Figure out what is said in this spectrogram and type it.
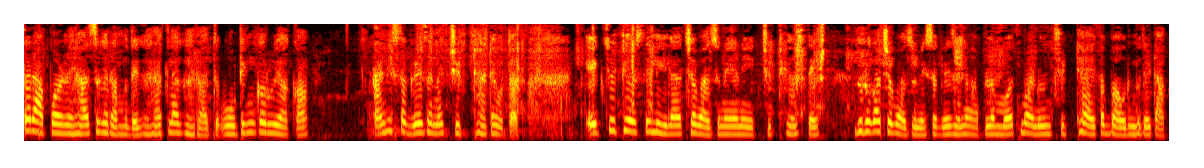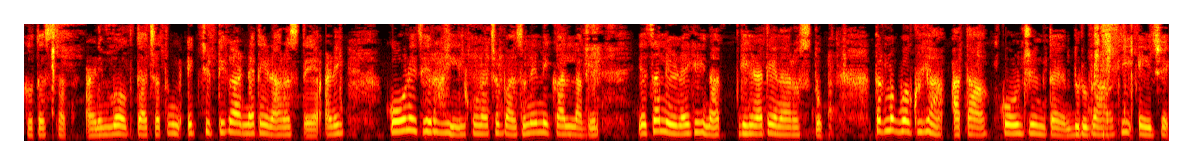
तर आपण ह्याच घरामध्ये घरातल्या घरात वोटिंग करूया का? आणि सगळेजण चिठ्ठ्या ठेवतात. एक चिठ्ठी असते लीलाच्या बाजूने आणि एक चिठ्ठी असते दुर्गाच्या बाजूने. सगळेजण आपलं मत मांडून चिठ्ठ्या एका बाऊलमध्ये टाकत असतात. आणि मग त्याच्यातून एक चिठ्ठी काढण्यात येणार असते आणि कोण इथे राहील कोणाच्या बाजूने निकाल लागेल याचा निर्णय घेण्यात घेण्यात येणार असतो. तर मग बघूया आता कोण जिंकतंय दुर्गा की एजे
